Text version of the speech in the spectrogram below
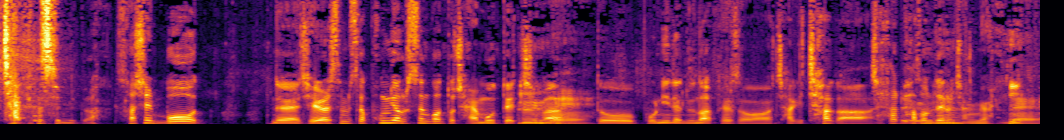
잡혔습니다. 사실 뭐 네, 제이알 스미스가 폭력을 쓴 건 또 잘못됐지만 음, 네. 또 본인의 눈앞에서 자기 차가 차를. 파손되는 음. 장면이 네.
